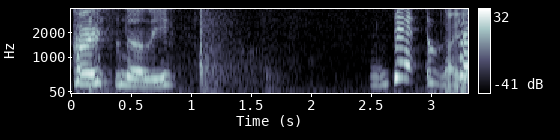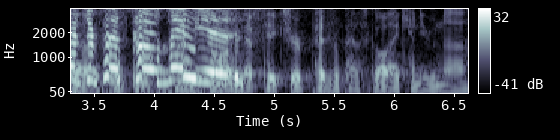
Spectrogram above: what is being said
Personally. De- Oh, I Pedro Pascal, there he is! That picture of Pedro Pascal, I can't even uh,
